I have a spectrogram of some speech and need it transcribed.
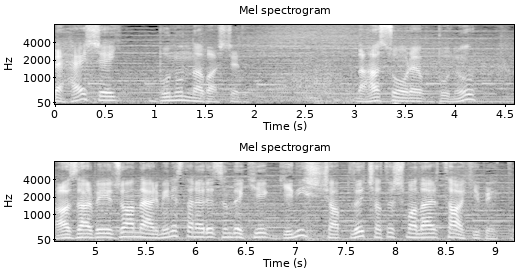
Ve her şey bununla başladı. Daha sonra bunu Azerbaycan Ermenistan arasındaki geniş çaplı çatışmalar takip etti.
